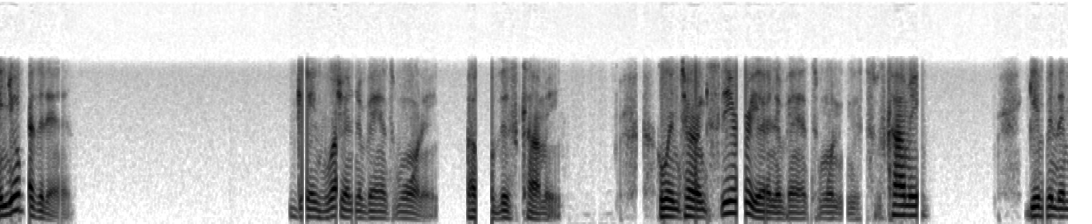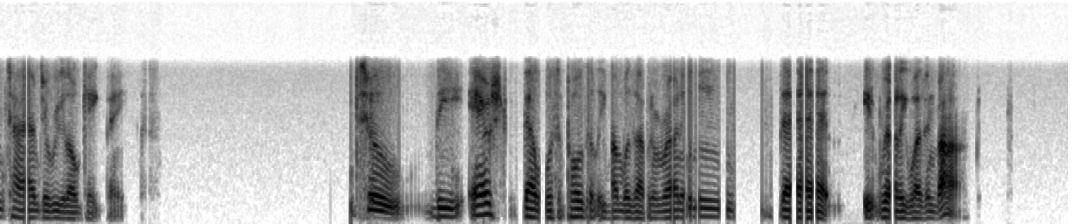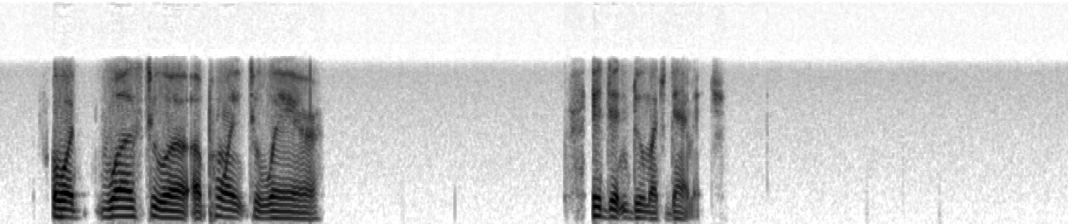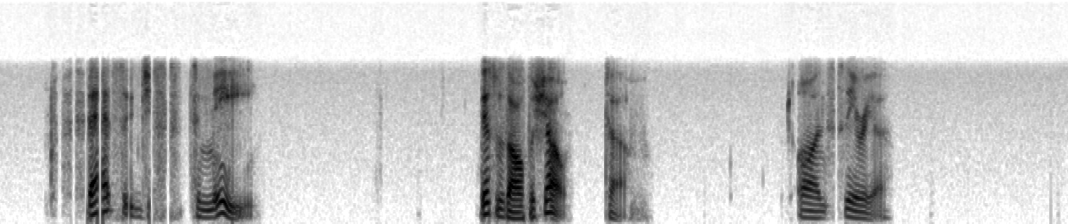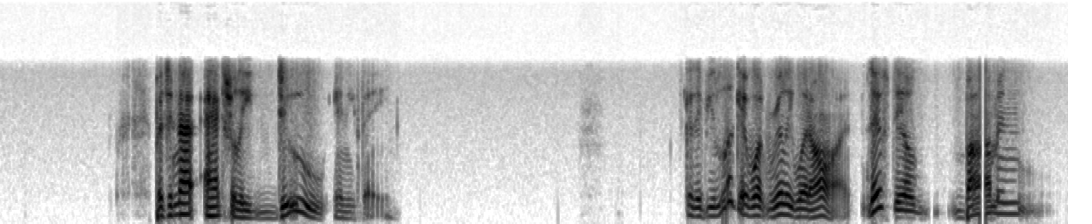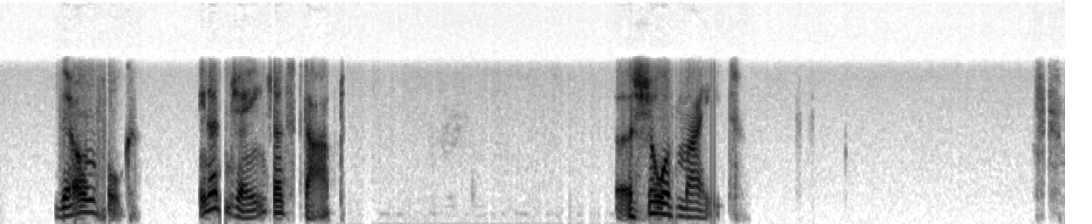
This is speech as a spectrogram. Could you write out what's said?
And your president gave Russia an advance warning of this coming, who in turn Syria an advance warning this was coming, giving them time to relocate things. Two, the airstrip that was supposedly bombed was up and running means that it really wasn't bombed. Or was to a, a point to where it didn't do much damage. That suggests to me this was all for show, tough, on Syria. But to not actually do anything. Because if you look at what really went on, they're still bombing their own folk. Ain't nothing changed, nothing stopped. A show of might.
